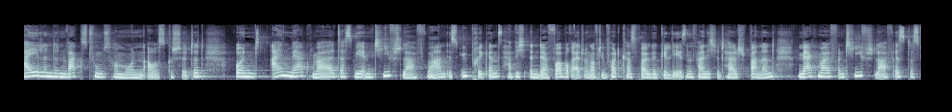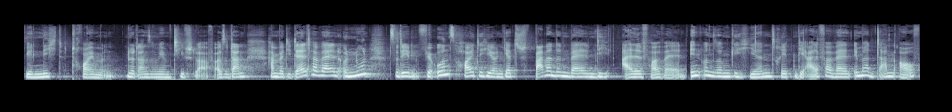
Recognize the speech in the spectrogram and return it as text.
heilenden Wachstumshormonen ausgeschüttet. Und ein Merkmal, dass wir im Tiefschlaf waren, ist übrigens, habe ich in der Vorbereitung auf die Podcast-Folge gelesen, fand ich total spannend. Merkmal von Tiefschlaf ist, dass wir nicht träumen. Nur dann sind wir im Tiefschlaf. Also dann haben wir die Delta-Wellen und nun zu den für uns heute hier und jetzt spannenden Wellen, die Alpha-Wellen. In unserem Gehirn treten die Alpha-Wellen immer dann auf,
